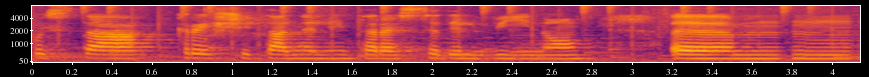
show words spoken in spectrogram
questa crescita nell'interesse del vino. Um,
